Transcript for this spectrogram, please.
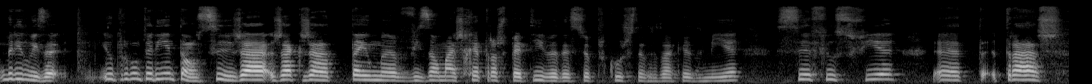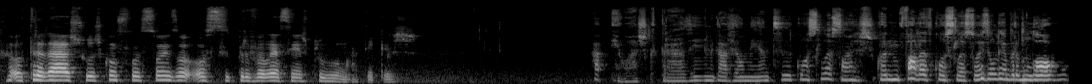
Maria Luísa, eu perguntaria então se, já, já que já tem uma visão mais retrospectiva desse seu percurso dentro da academia, se a filosofia uh, traz ou trará as suas consolações ou, ou se prevalecem as problemáticas? Ah, eu acho que traz inegavelmente consolações. Quando me fala de consolações, eu lembro-me logo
